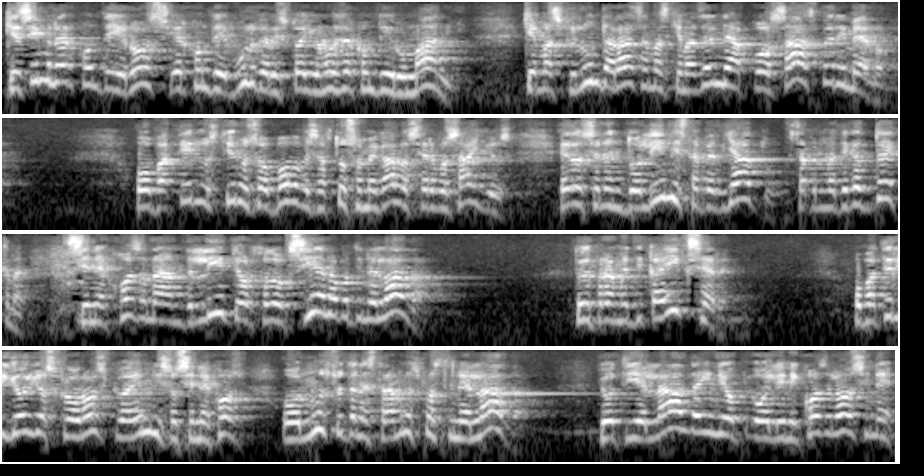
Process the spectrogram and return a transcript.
Και σήμερα έρχονται οι Ρώσοι, έρχονται οι Βούλγαροι στο Άγιο έρχονται οι Ρουμάνοι και μας φιλούν τα ράσα μας και μας λένε από εσάς περιμένουμε. Ο πατήριος Τύρος ο Μπόβοβης αυτός ο μεγάλος Σέρβος Άγιος έδωσε εντολή στα παιδιά του, στα πνευματικά του τέκνα συνεχώς να αντλείται ορθοδοξία από την Ελλάδα. Το πραγματικά ήξερε. Ο πατήρ Γιώργος Φλωρός και ο Αίμνησος συνεχώς ο νους του ήταν στραμμένος προς την Ελλάδα. Διότι η Ελλάδα είναι, ο, ο ελληνικός λαός είναι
